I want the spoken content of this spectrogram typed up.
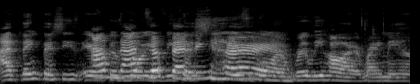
I think that she's Erica's lawyer. I'm not lawyer defending because she her. is going really hard right now.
